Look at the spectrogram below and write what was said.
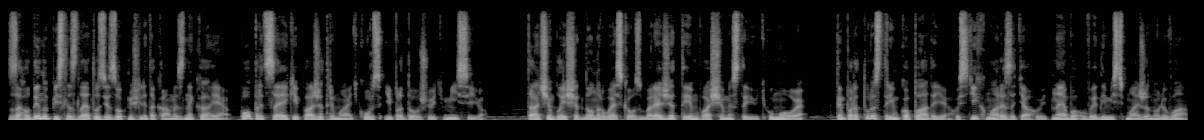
За годину після злету зв'язок між літаками зникає, попри це екіпажі тримають курс і продовжують місію. Та чим ближче до норвезького узбережжя, тим важчими стають умови. Температура стрімко падає, густі хмари затягують небо, видимість майже нульова.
